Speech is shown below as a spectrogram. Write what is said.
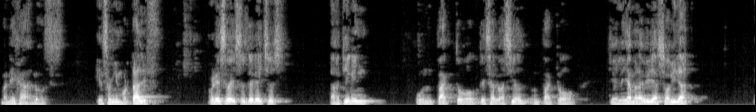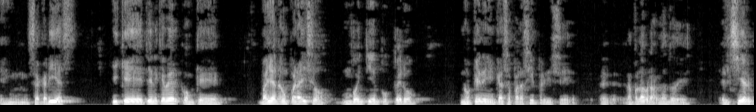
maneja a los que son inmortales. Por eso esos derechos ah, tienen un pacto de salvación, un pacto que le llama la Biblia suavidad en Zacarías y que tiene que ver con que vayan a un paraíso un buen tiempo, pero no queden en casa para siempre, dice eh, la palabra hablando de el siervo.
